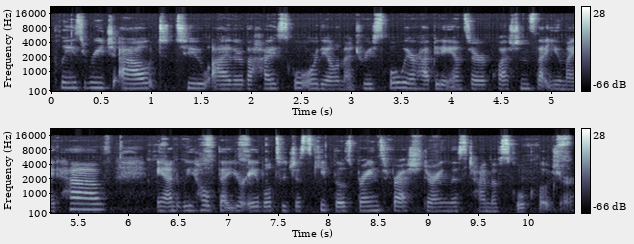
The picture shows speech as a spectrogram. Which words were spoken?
Please reach out to either the high school or the elementary school. We are happy to answer questions that you might have, and we hope that you're able to just keep those brains fresh during this time of school closure.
